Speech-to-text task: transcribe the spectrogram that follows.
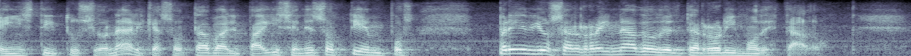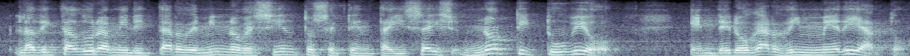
e institucional que azotaba al país en esos tiempos, previos al reinado del terrorismo de Estado. La dictadura militar de 1976 no titubeó en derogar de inmediato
